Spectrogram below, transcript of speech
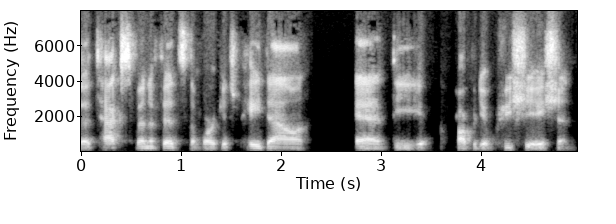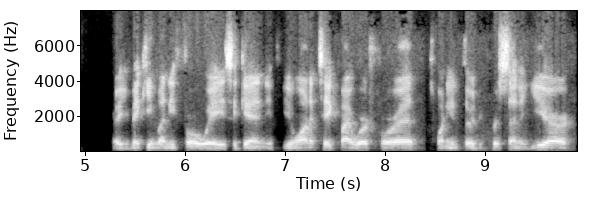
the tax benefits, the mortgage pay down, and the property appreciation. Right? You're making money four ways. Again, if you want to take my word for it, 20 to 30% a year.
